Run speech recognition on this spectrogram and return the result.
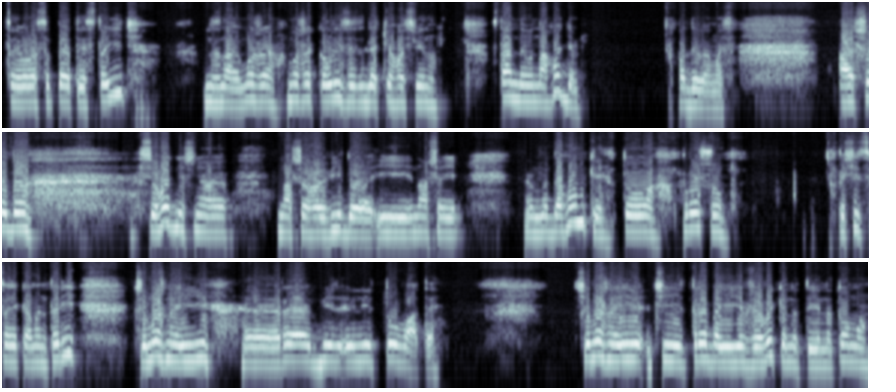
цей велосипед і стоїть. Не знаю, може, може колись для чогось він стане у нагоді. Подивимось. А щодо сьогоднішнього нашого відео і нашої медогонки, то прошу пишіть свої коментарі, чи можна її е, реабілітувати. Чи можна її, чи треба її вже викинути і на тому,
